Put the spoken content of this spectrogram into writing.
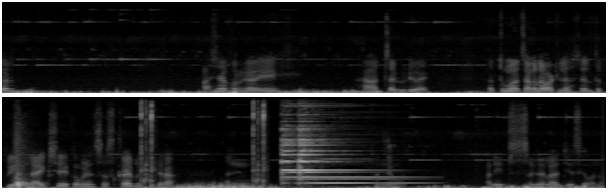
तर अशा प्रकारे हा आजचा व्हिडिओ आहे. तर तुम्हाला चांगला वाटला असेल तर please like share comment subscribe नक्की करा. आणि धन्यवाद. आणि सगळ्याला जय सेवाला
